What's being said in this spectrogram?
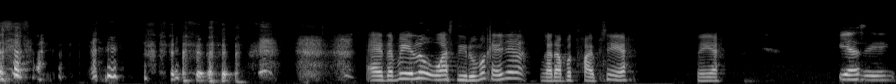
eh, tapi lu UAS di rumah kayaknya nggak dapet vibes-nya ya. Nih ya. Iya sih.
